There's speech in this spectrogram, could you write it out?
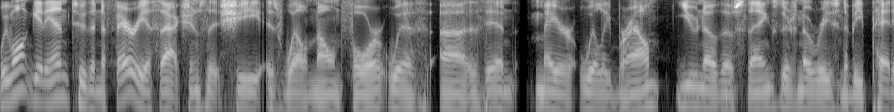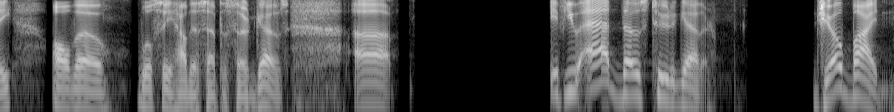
We won't get into the nefarious actions that she is well known for with uh, then Mayor Willie Brown. You know those things. There's no reason to be petty, although we'll see how this episode goes. Uh, if you add those two together, Joe Biden,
